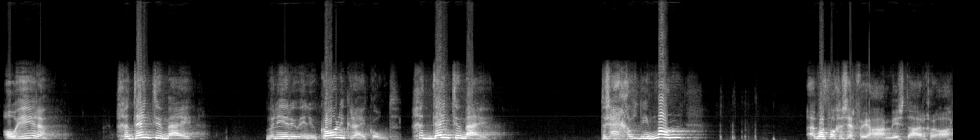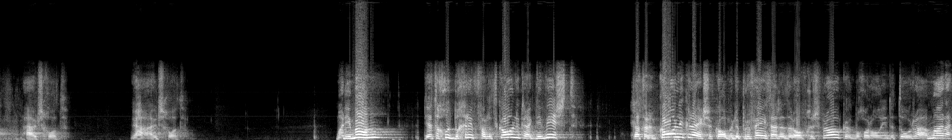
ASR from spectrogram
O heren, gedenkt u mij wanneer u in uw koninkrijk komt. Gedenkt u mij. Dus eigenlijk die man, er wordt wel gezegd van ja, misdadiger, ah, uitschot. Ja, uitschot. Maar die man, die had een goed begrip van het koninkrijk, die wist dat er een koninkrijk zou komen. De profeet had erover gesproken, het begon al in de Torah. Maar,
